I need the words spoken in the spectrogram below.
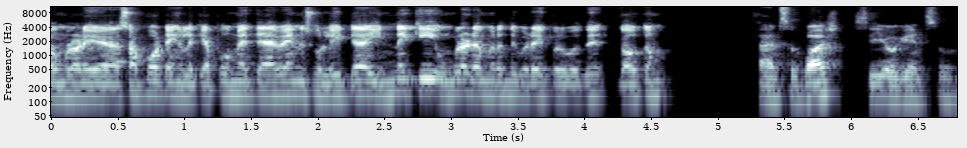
உங்களுடைய சப்போர்ட் எங்களுக்கு எப்பவுமே தேவைன்னு சொல்லிட்டு இன்னைக்கு உங்களிடமிருந்து விடைபெறுவது கௌதம். அண்ட் சுபாஷ் சி யூ அகேன் soon.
